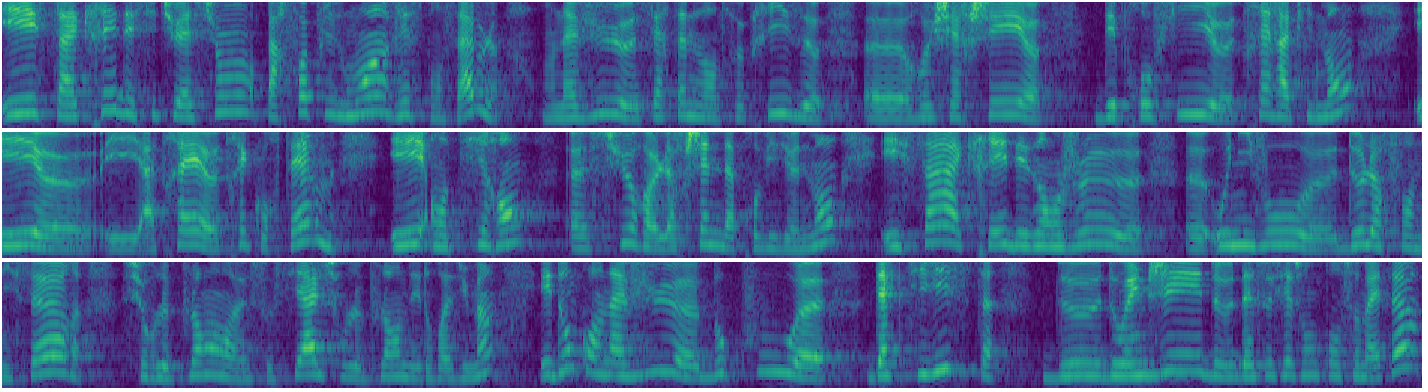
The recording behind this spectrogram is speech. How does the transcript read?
Et ça a créé des situations parfois plus ou moins responsables. On a vu certaines entreprises rechercher des profits très rapidement et, à très, très court terme et en tirant sur leur chaîne d'approvisionnement et ça a créé des enjeux euh, euh, au niveau euh, de leurs fournisseurs sur le plan euh, social, sur le plan des droits humains. Et donc on a vu euh, beaucoup euh, d'activistes, de- d'ONG, de- d'associations de consommateurs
